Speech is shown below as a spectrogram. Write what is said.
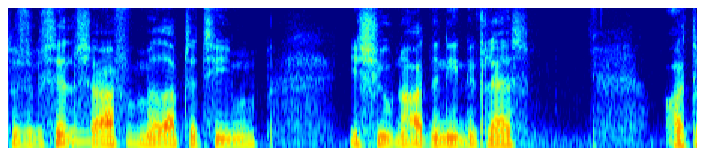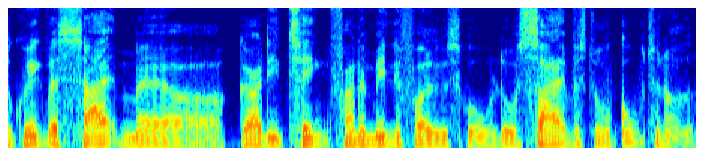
Du skulle selv Mm. sørge for møde op til timen i 7. 8. og 9. klasse. Og du kunne ikke være sej med at gøre de ting fra en almindelig folkeskole. Du var sej, hvis du var god til noget.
